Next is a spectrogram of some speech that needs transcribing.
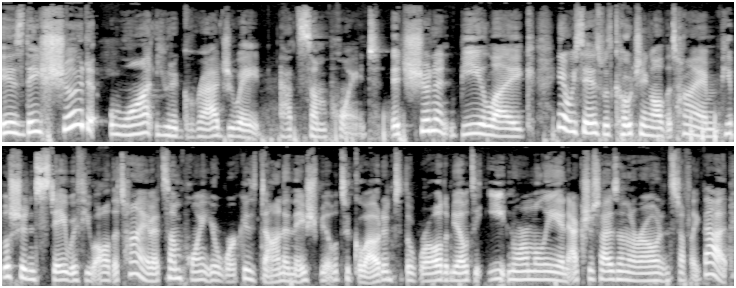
is they should want you to graduate at some point. It shouldn't be like, you know, we say this with coaching all the time. People shouldn't stay with you all the time. At some point, your work is done and they should be able to go out into the world and be able to eat normally and exercise on their own and stuff like that.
